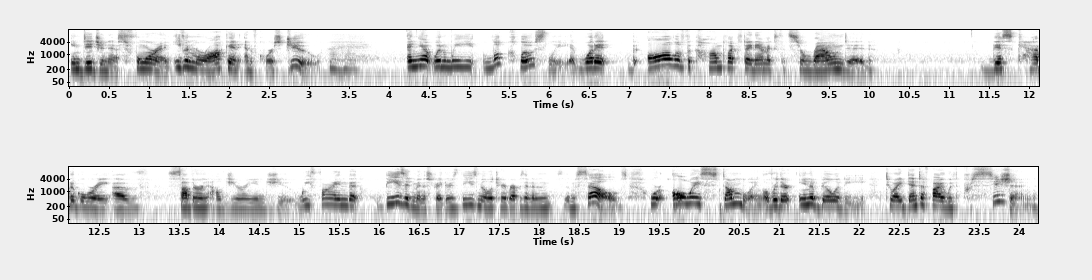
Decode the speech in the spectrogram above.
Indigenous, foreign, even Moroccan, and of course Jew. Mm-hmm. And yet, when we look closely at what it all of the complex dynamics that surrounded this category of southern Algerian Jew. We find that these administrators, these military representatives themselves, were always stumbling over their inability to identify with precision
